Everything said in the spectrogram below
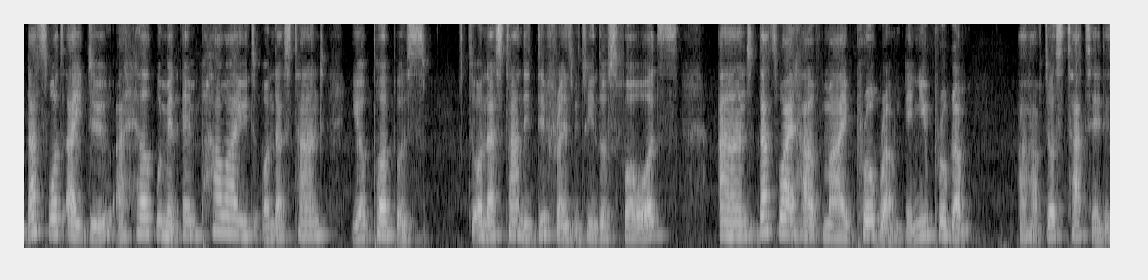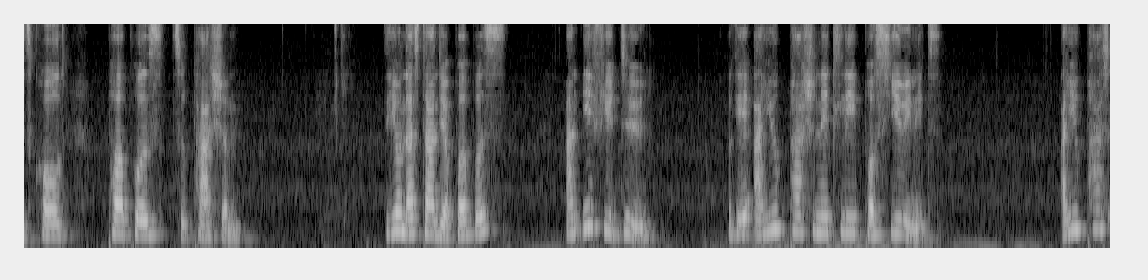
That's what I do. I help women empower you to understand your purpose, to understand the difference between those four words. And that's why I have my program, a new program I have just started. It's called Purpose to Passion. Do you understand your purpose? And if you do, okay are you passionately pursuing it? Are you pas-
